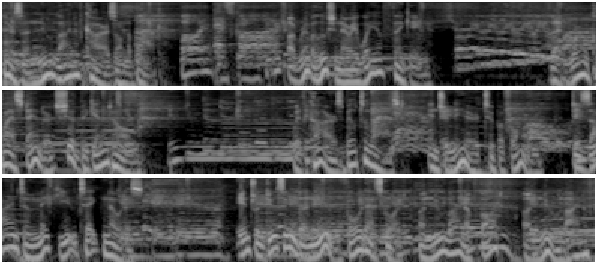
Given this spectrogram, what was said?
There's a new line of cars on the block. A revolutionary way of thinking. That world-class standards should begin at home. With cars built to last, engineered to perform, designed to make you take notice. Introducing the new Ford Escort, a new line of thought, a new line of.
